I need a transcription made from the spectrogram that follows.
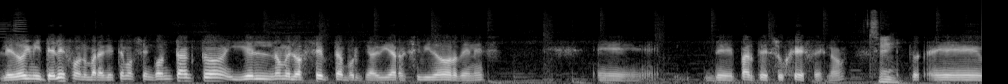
le doy mi teléfono para que estemos en contacto y él no me lo acepta porque había recibido órdenes eh, de parte de sus jefes, ¿no? Sí. Eh,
